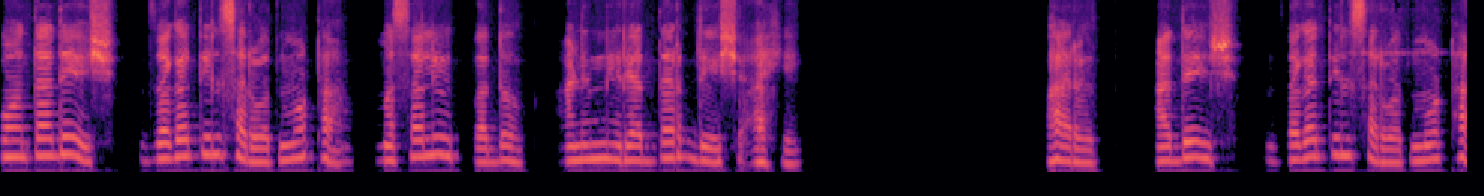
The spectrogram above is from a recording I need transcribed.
कोणता देश जगातील सर्वात मोठा मसाले उत्पादक आणि निर्यातदार देश आहे? भारत हा देश जगातील सर्वात मोठा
